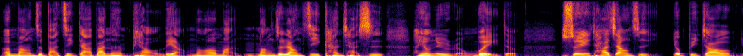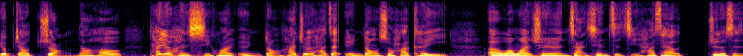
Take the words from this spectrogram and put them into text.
呃忙着把自己打扮得很漂亮，然后忙忙着让自己看起来是很有女人味的，所以他这样子又比较又比较壮，然后他又很喜欢运动，他觉得他在运动的时候，他可以呃完完全全展现自己，他才有觉得是。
